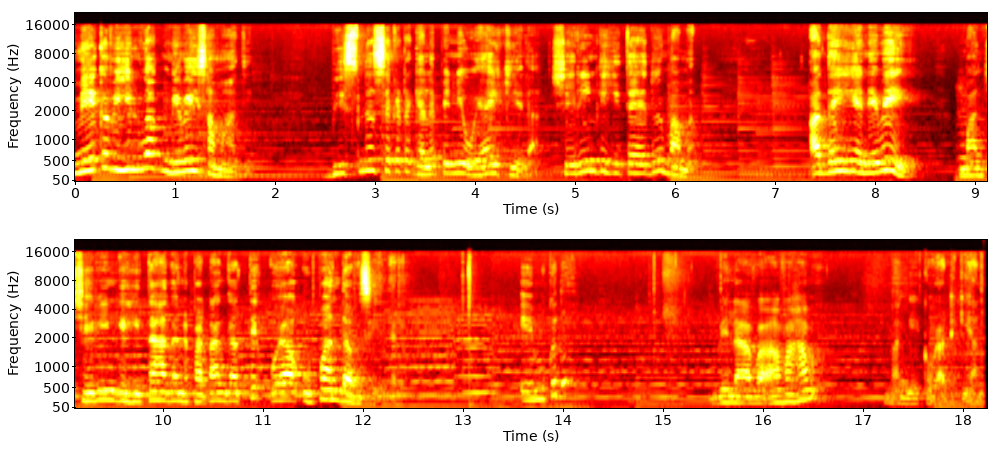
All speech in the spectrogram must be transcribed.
මේක විහිළුවක් නෙවෙයි සමාධි. බිස්නස් එකට ගැලපෙන්නේ ඔයයි කියලා ෂෙරීන්ගේ හිත ඇදුවේ මම. අද ඊයේ නෙවෙයි මං ෂෙරීන්ගේ හිත හදන්න පටන් ගත්තේ ඔයා උපන් දවසේ ඉඳලා. ඒ මොකද? වෙලාව ආවහම මං ඒක ඔයාට කියන්න.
